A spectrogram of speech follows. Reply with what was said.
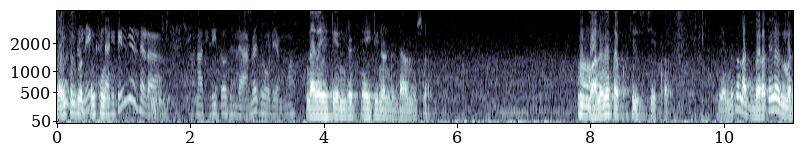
లైక్లు కొట్టేసేయండి నా త్రీ థౌసండ్ డ్యామేజ్ ఓడి అమ్మ నాది eighteen hundred eighteen hundred damage నా మనమే తక్కువ కిల్స్ చేస్తాం ఎందుకు? నాకు దొరకలేదు మరి.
